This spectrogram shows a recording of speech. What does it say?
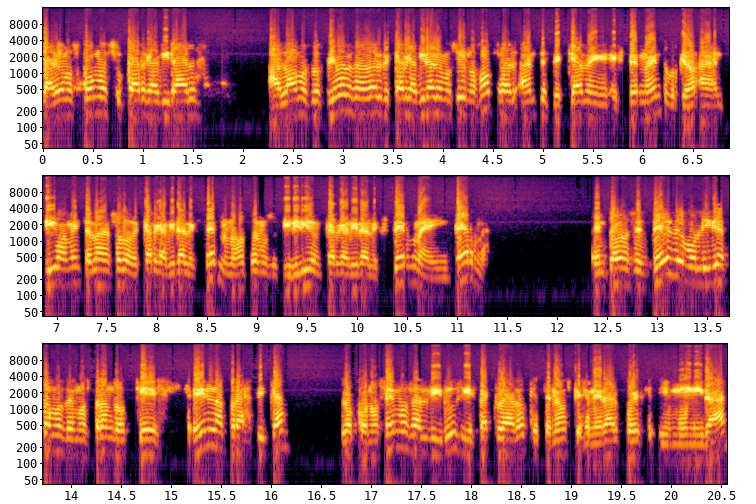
sabemos cómo es su carga viral. Hablamos, los primeros a hablar de carga viral hemos sido nosotros antes de que hablen externamente, porque antiguamente hablaban solo de carga viral externa, nosotros hemos dividido en carga viral externa e interna. Entonces, desde Bolivia estamos demostrando que en la práctica lo conocemos al virus y está claro que tenemos que generar pues inmunidad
